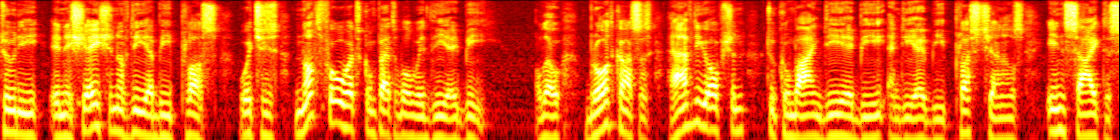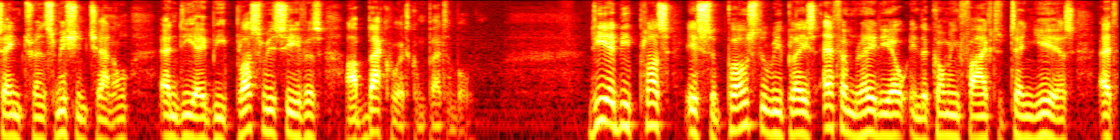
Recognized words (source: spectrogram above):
to the initiation of DAB+, which is not forward compatible with DAB although broadcasters have the option to combine DAB and DAB Plus channels inside the same transmission channel and DAB Plus receivers are backward compatible. DAB Plus is supposed to replace FM radio in the coming 5 to 10 years at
